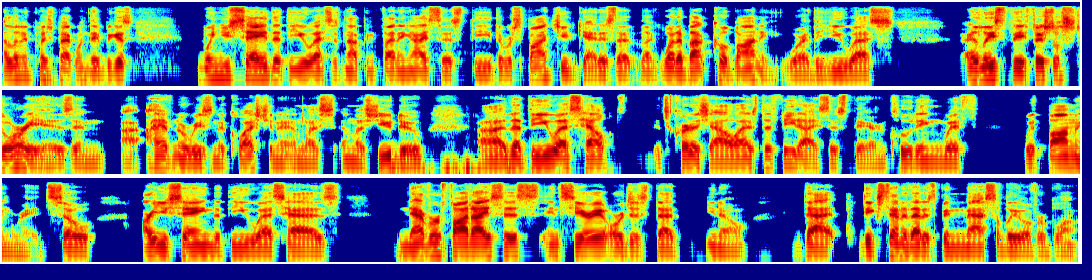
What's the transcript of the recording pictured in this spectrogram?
Uh, let me push back one thing because when you say that the U.S. has not been fighting ISIS, the the response you'd get is that like, what about Kobani, where the U.S. At least the official story is, and I have no reason to question it unless unless you do, uh, that the U.S. helped its Kurdish allies defeat ISIS there, including with with bombing raids. So, are you saying that the U.S. has never fought ISIS in Syria, or just that you know that the extent of that has been massively overblown?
